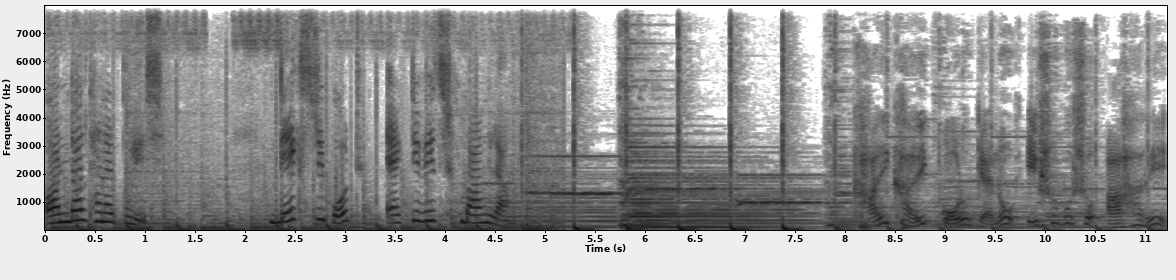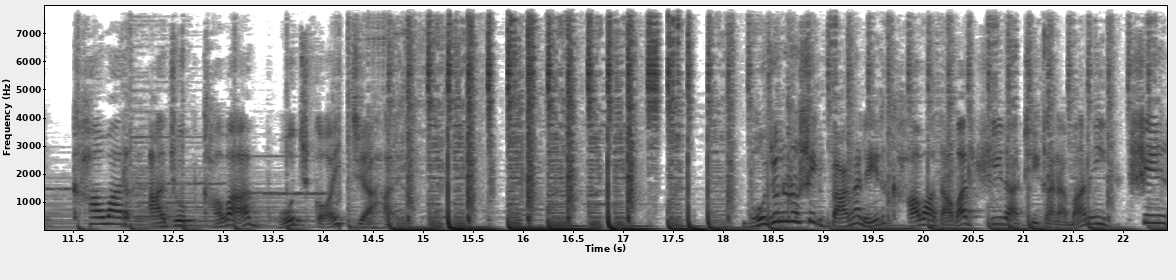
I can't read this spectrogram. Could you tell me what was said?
অন্ডাল থানার police. Desk report, activist Bangla. খাই খাই করো কেন এসো বসো আহারে, খাওয়ার আজব খাওয়া ভোজ কয় যাহারে। ভোজন রসিক বাঙালির খাওয়া দাওয়ার সেরা ঠিকানা মানেই Sher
